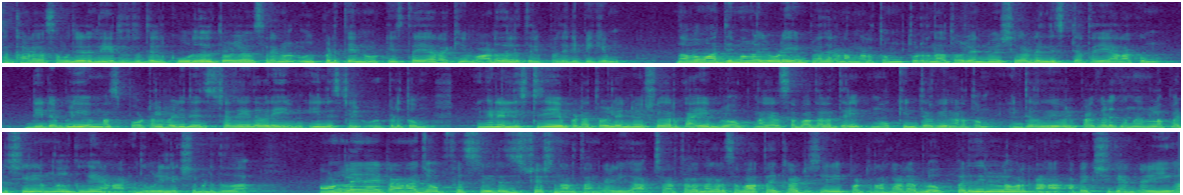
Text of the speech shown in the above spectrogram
സംഘാടക സമിതിയുടെ നേതൃത്വത്തിൽ കൂടുതൽ തൊഴിലവസരങ്ങൾ ഉൾപ്പെടുത്തിയ നോട്ടീസ് തയ്യാറാക്കി വാർഡ് തലത്തിൽ പ്രചരിപ്പിക്കും. നവമാധ്യമങ്ങളിലൂടെയും പ്രചരണം നടത്തും. തുടർന്ന് തൊഴിലന്വേഷകരുടെ ലിസ്റ്റ് തയ്യാറാക്കും. D W M S portal വഴി രജിസ്റ്റർ ചെയ്തവരെയും ഈ ലിസ്റ്റിൽ ഉൾപ്പെടുത്തും. ഇങ്ങനെ ലിസ്റ്റ് ചെയ്യപ്പെട്ട തൊഴിലന്വേഷകർക്കായി ബ്ലോക്ക് നഗരസഭാ തലത്തിൽ മോക്ക് ഇന്റർവ്യൂ നടത്തും. ഇന്റർവ്യൂവിൽ പങ്കെടുക്കുന്നതിനുള്ള പരിശീലനം നൽകുകയാണ് ഇതുവഴി ലക്ഷ്യമിടുന്നത്. ഓൺലൈനായിട്ടാണ് ജോബ് ഫെസ്റ്റിൽ രജിസ്ട്രേഷൻ നടത്താൻ കഴിയുക. ചേർത്തല നഗരസഭ തൈക്കാട്ടുശ്ശേരി പട്ടണക്കാട് ബ്ലോക്ക് പരിധിയിലുള്ളവർക്കാണ് അപേക്ഷിക്കാൻ കഴിയുക.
